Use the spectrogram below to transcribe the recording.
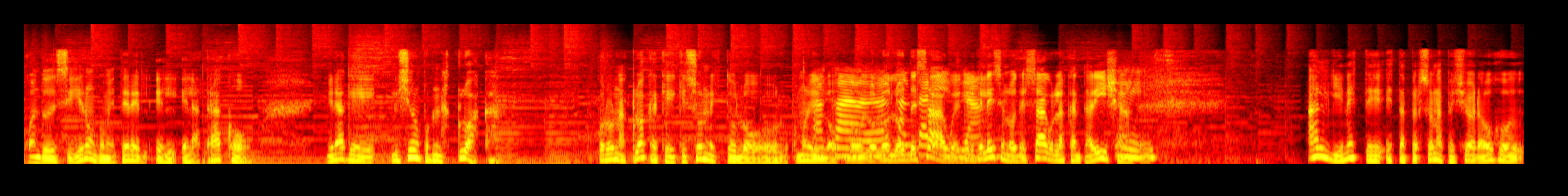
cuando decidieron cometer el, el- el atraco, mira que lo hicieron por unas cloacas. Por unas cloacas que, que son esto, lo, lo- ¿cómo le- lo- los desagües, que, le dicen los desagües, las cantarillas. es- Alguien, este, esta persona, apellido Araujo,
